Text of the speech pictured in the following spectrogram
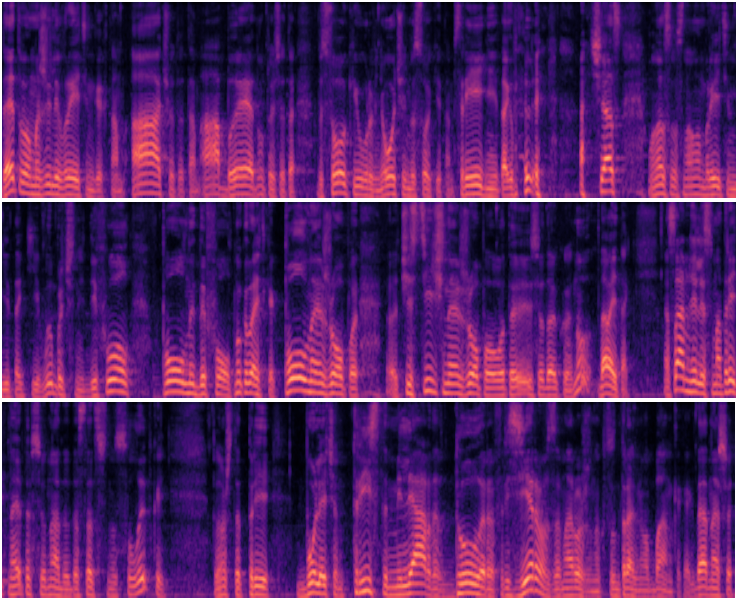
До этого мы жили в рейтингах там А, что-то там А, Б, ну то есть это высокий уровень, очень высокий, там средний и так далее. А сейчас у нас в основном рейтинги такие, выборочный дефолт, полный дефолт, ну, знаете, как полная жопа, э, частичная жопа, вот и все такое. Ну, давай так. На самом деле смотреть на это все надо достаточно с улыбкой, потому что при более чем 300 миллиардов долларов резервов замороженных у Центрального банка, когда наши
